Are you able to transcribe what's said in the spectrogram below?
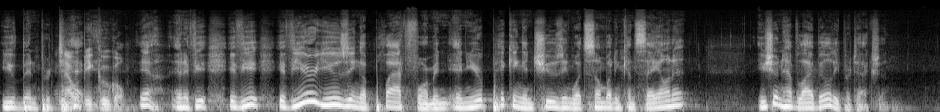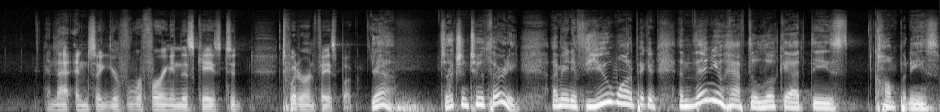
you've been protected, that would be Google. yeah, and if you if you if you're using a platform and, and you're picking and choosing what somebody can say on it, you shouldn't have liability protection. And that and so you're referring in this case to Twitter and Facebook. Yeah, Section 230. I mean, if you want to pick it, and then you have to look at these companies.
